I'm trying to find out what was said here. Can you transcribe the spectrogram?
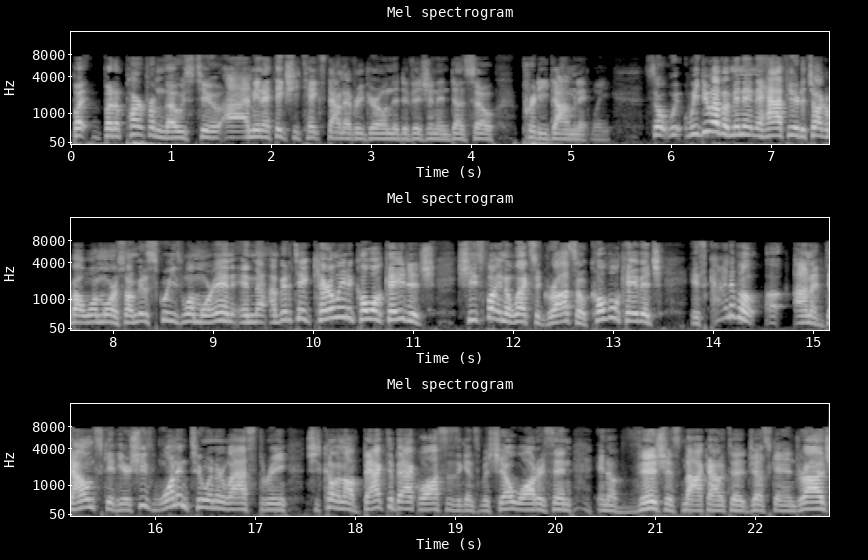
But but apart from those two, I I mean, I think she takes down every girl in the division and does so pretty dominantly. So we, we do have a minute and a half here to talk about one more, so I'm going to squeeze one more in, and I'm going to take Karolina Kowalkiewicz. She's fighting Alexa Grasso. Kowalkiewicz is kind of a, a on a down skid here. She's one and two in her last three. She's coming off back-to-back losses against Michelle Waterson in a vicious knockout to Jessica Andrade.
